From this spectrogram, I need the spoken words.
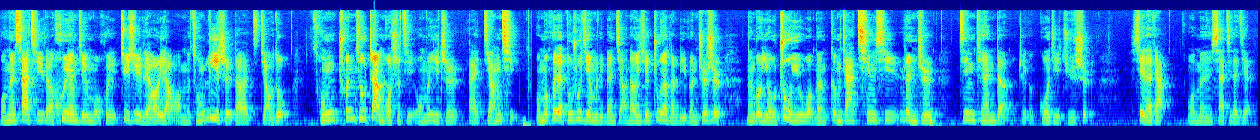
我们下期的会员节目会继续聊一聊，我们从历史的角度，从春秋战国时期，我们一直来讲起。我们会在读书节目里边讲到一些重要的理论知识，能够有助于我们更加清晰认知今天的这个国际局势。谢谢大家，我们下期再见。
